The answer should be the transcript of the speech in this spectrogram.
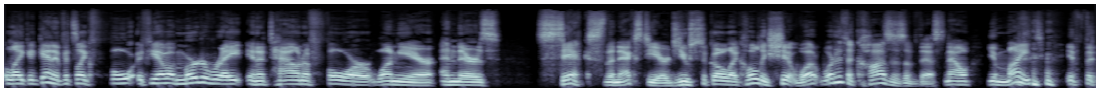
like again if it's like four if you have a murder rate in a town of four one year and there's six the next year do you go like holy shit what what are the causes of this now you might if the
